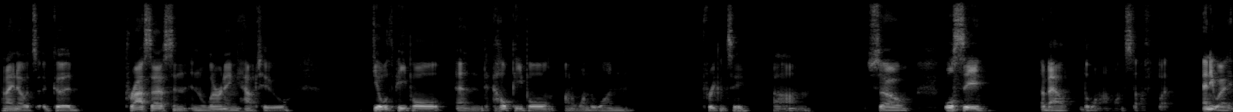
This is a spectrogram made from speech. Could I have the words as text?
and I know it's a good process in, in learning how to deal with people and help people on a one to one frequency. Um, so we'll see about the one on one stuff. But anyway,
